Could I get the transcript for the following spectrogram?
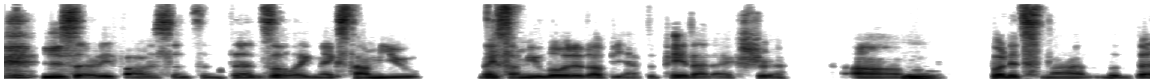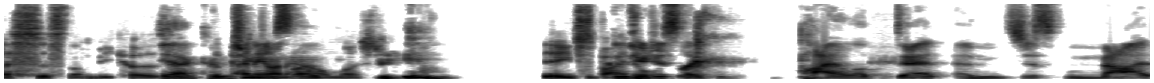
you're 75 cents in debt so like next time you next time you load it up you have to pay that extra um Ooh. but it's not the best system because Yeah, depending on just how much yeah, you just buy couldn't you just like pile up debt and just not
